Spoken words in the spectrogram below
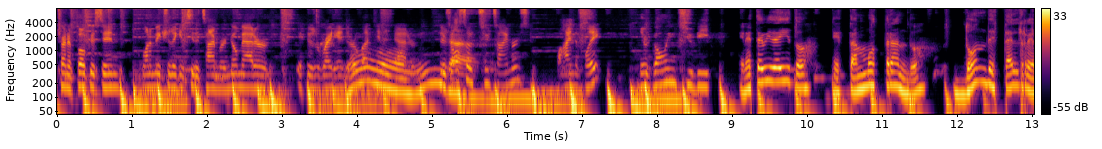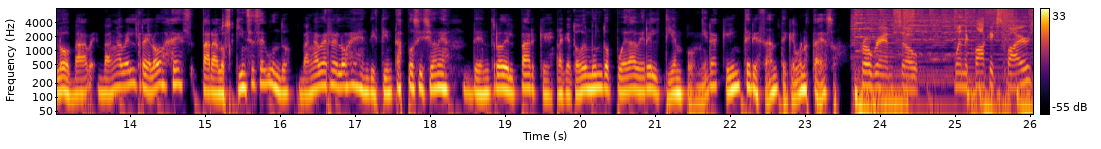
trying to focus in. Want to make sure they can see the timer no matter if there's a right handed or left handed Oh, batter. There's also two timers behind the plate. They're going to be En este videito están mostrando dónde está el reloj. Va a haber- van a ver relojes para los 15 segundos. Van a ver relojes en distintas posiciones dentro del parque para que todo el mundo pueda ver el tiempo. Mira qué interesante, qué bueno está eso. programmed so when the clock expires,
